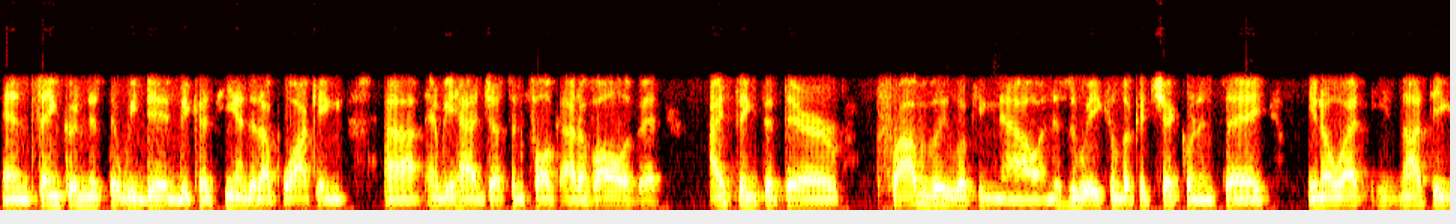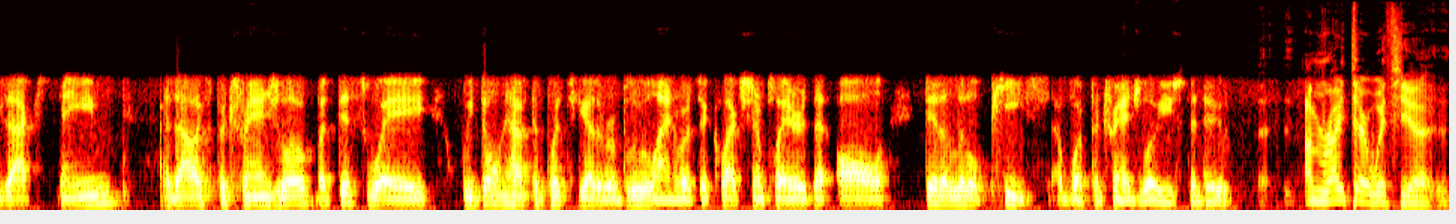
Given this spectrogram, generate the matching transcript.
and thank goodness that we did because he ended up walking, uh, and we had Justin Falk out of all of it. I think that they're probably looking now, and this is where you can look at Chychrun and say, you know what, he's not the exact same as Alex Pietrangelo, but this way we don't have to put together a blue line where it's a collection of players that all did a little piece of what Pietrangelo used to do. I'm right there with you,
